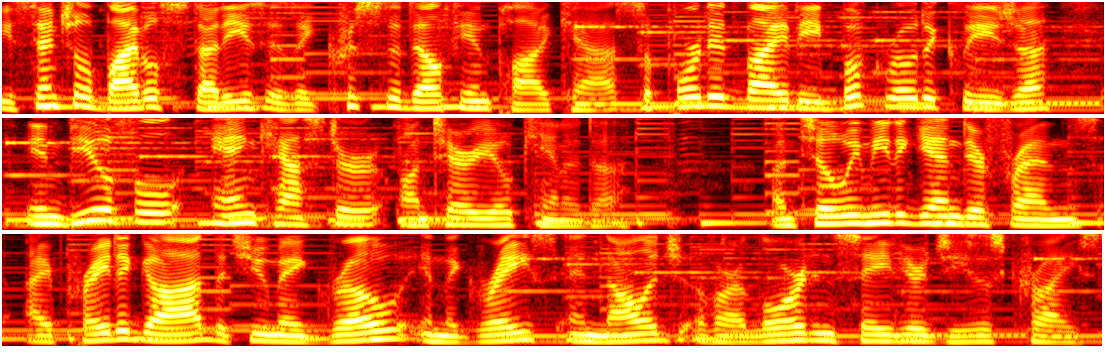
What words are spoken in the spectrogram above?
Essential Bible Studies is a Christadelphian podcast supported by the Book Road Ecclesia in beautiful Ancaster, Ontario, Canada. Until we meet again, dear friends, I pray to God that you may grow in the grace and knowledge of our Lord and Savior Jesus Christ.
